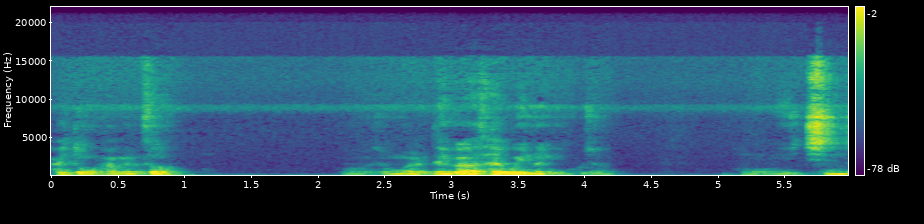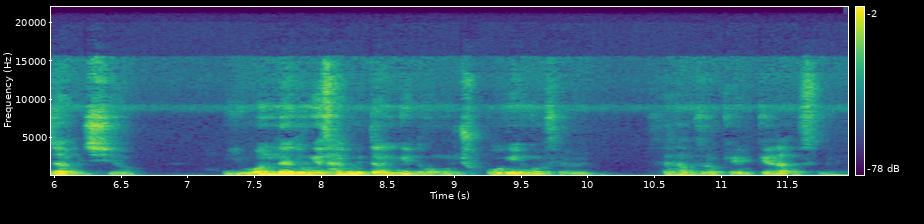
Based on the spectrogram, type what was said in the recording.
활동을 하면서 어, 정말 내가 살고 있는 이 고장, 어, 이 진장 지역, 이 원내동에 살고 있다는 게 너무 축복인 것을 새삼스럽게 깨달았습니다.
